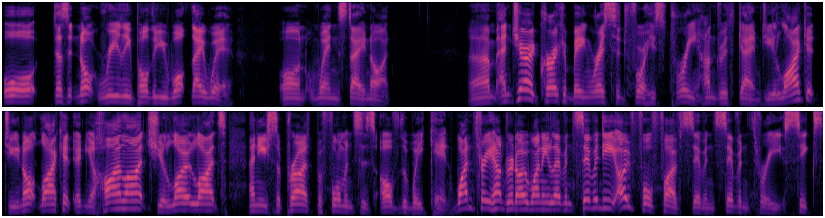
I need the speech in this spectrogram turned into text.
Or does it not really bother you what they wear? On Wednesday night. Um, and Jarrod Croker being rested for his 300th game. Do you like it? Do you not like it? And your highlights, your lowlights, and your surprise performances of the weekend. 1300 01 1170 0457 736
